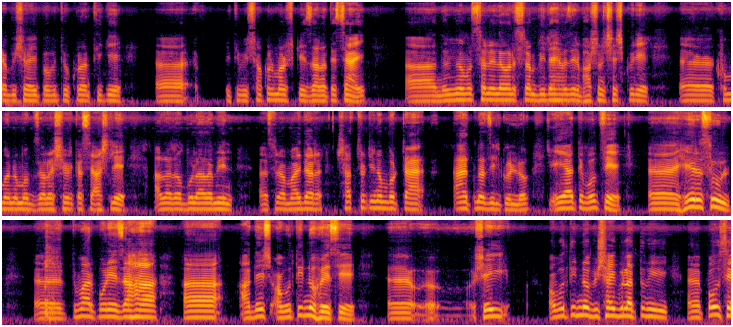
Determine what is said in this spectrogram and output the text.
একটা বিষয় পবিত্র কোরআন থেকে পৃথিবীর সকল মানুষকে জানাতে চাই। নবী মোহাম্মদ সাল্লাহ আলাইসলাম বিদায় হজের ভাষণ শেষ করে খুম্মা নামক জলাশয়ের কাছে আসলে আল্লাহ রব্বুল আলমিন সুরা মায়দার সাতষট্টি নম্বরটা আয়াত নাজিল করল। এই আয়াতে বলছে হে রসুল তোমার পরে যাহা আদেশ অবতীর্ণ হয়েছে সেই অবতীর্ণ বিষয়গুলো তুমি পৌঁছে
